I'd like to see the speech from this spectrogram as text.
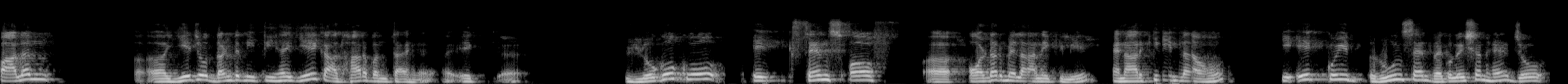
पालन ये जो दंड नीति है, ये एक आधार बनता है, एक लोगों को एक सेंस ऑफ़ ऑर्डर में लाने के लिए एनआरकी ना हो कि एक कोई रूल्स एंड रेगुलेशन है जो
